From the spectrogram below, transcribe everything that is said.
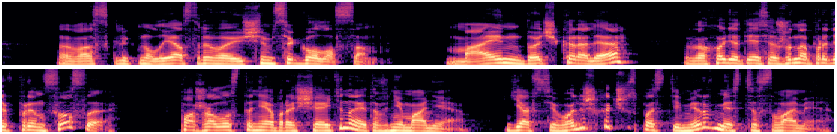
– воскликнул я срывающимся голосом. «Майн, дочь короля? Выходит, я сижу напротив принцессы? Пожалуйста, не обращайте на это внимания. Я всего лишь хочу спасти мир вместе с вами».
